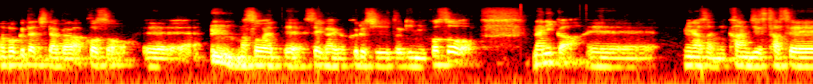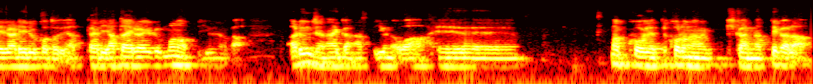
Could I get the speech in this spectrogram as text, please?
まあ、僕たちだからこそ、えー まあ、そうやって世界が苦しい時にこそ何か、えー、皆さんに感じさせられることであったり与えられるものっていうのがあるんじゃないかなっていうのは、えーまあ、こうやってコロナの期間になってから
